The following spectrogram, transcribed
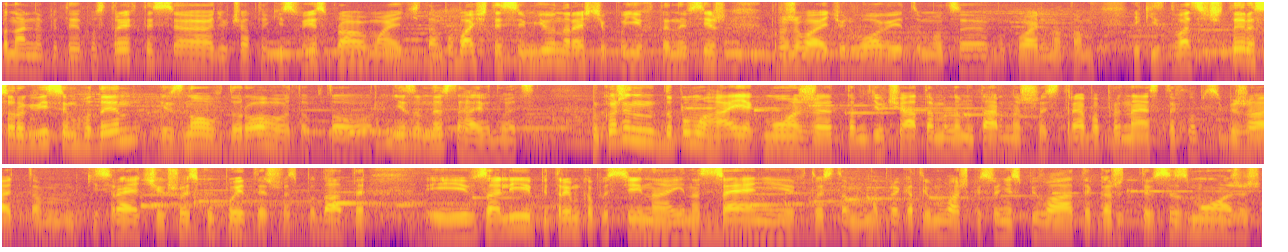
Банально піти постригтися, дівчата якісь свої справи мають, там побачити сім'ю, нарешті поїхати. Не всі ж проживають у Львові, тому це буквально там якісь 24-48 годин і знову в дорогу. Тобто організм не встигає відновитися. Кожен допомагає як може. Там дівчатам елементарно щось треба принести. Хлопці біжать, там якісь речі, щось купити, щось подати. І взагалі підтримка постійна і на сцені. Хтось там, наприклад, йому важко сьогодні співати, кажуть, ти все зможеш,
